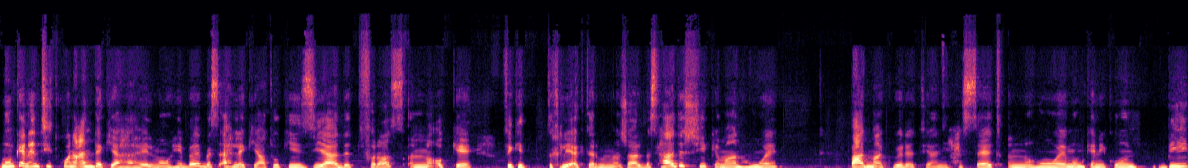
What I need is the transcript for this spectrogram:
ممكن انت تكون عندك إياها هي الموهبة بس أهلك يعطوكي زيادة فرص إنه أوكي فيك تدخلي أكثر من مجال. بس هذا الشيء كمان هو بعد ما كبرت يعني حسيت إنه هو ممكن يكون ب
